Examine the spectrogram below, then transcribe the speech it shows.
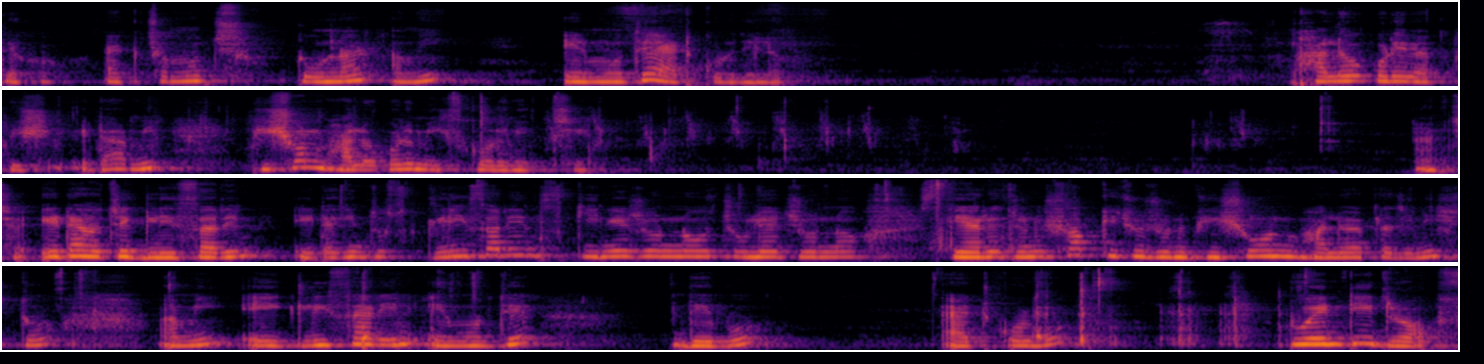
দেখো, এক চামচ টোনার আমি এর মধ্যে অ্যাড করে দিলাম। ভালো করে এটা আমি ভীষণ ভালো করে মিক্স করে নিচ্ছি। আচ্ছা এটা হচ্ছে গ্লিসারিন এটা কিন্তু গ্লিসারিন স্কিনের জন্য, চুলের জন্য হেয়ারের জন্য সব কিছুর জন্য ভীষণ ভালো একটা জিনিস। তো আমি এই গ্লিসারিন এর মধ্যে দেব অ্যাড করব। টোয়েন্টি ড্রপস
